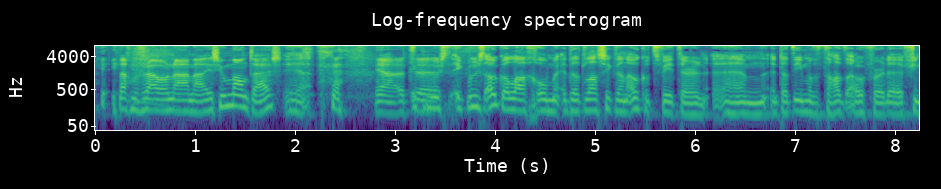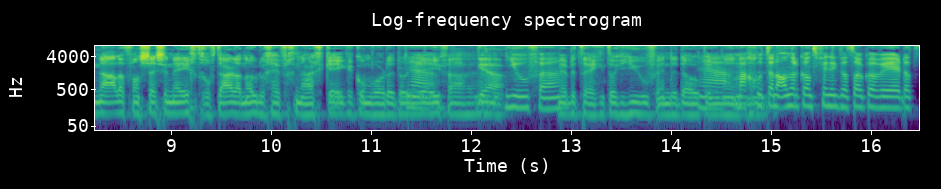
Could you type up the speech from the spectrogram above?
Dag mevrouw Onana, is uw man thuis? Ja. Ja, het, Ik, eh, moest, ik moest ook wel lachen om, dat las ik dan ook op Twitter, ehm, dat iemand het had over de finale van 96. Of daar dan ook nog even naar gekeken kon worden door Ja. eh, Ja. Juve. Met betrekking tot Juve en de doping. Ja, eh, maar goed, aan de andere kant vind ik dat ook alweer. Dat,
